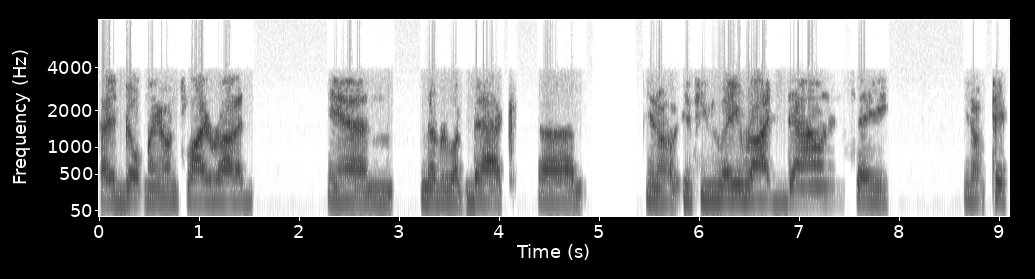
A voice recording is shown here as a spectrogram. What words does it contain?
I had built my own fly rod and never looked back. Um, you know, if you lay rods down and say, you know, pick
